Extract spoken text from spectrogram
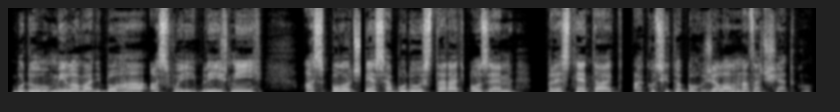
Budú milovať Boha a svojich blížných a spoločne sa budú starať o zem presne tak, ako si to Boh želal na začiatku.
